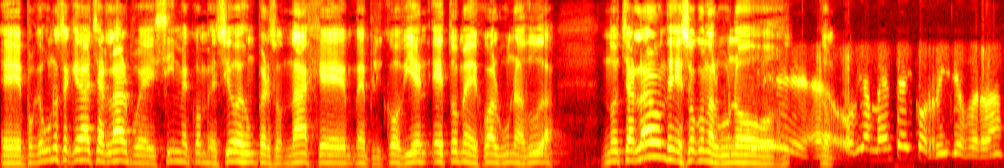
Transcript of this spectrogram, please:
Eh, porque uno se queda a charlar, pues sí me convenció, es un personaje, me explicó bien, esto me dejó alguna duda. ¿No charlaron de eso con algunos? Eh, obviamente hay corrillos, ¿verdad?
